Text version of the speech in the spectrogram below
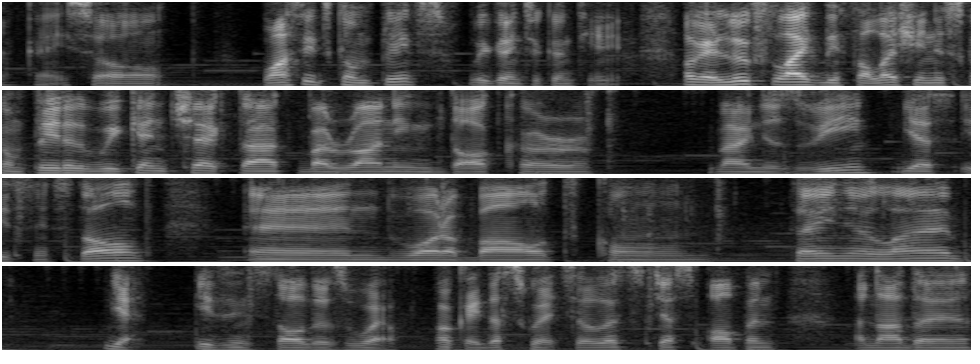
Okay, so once it completes, we're going to continue. Okay, looks like the installation is completed. We can check that by running docker minus v. Yes, it's installed. And what about container lab? Yeah, it's installed as well. Okay, that's great. So let's just open another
